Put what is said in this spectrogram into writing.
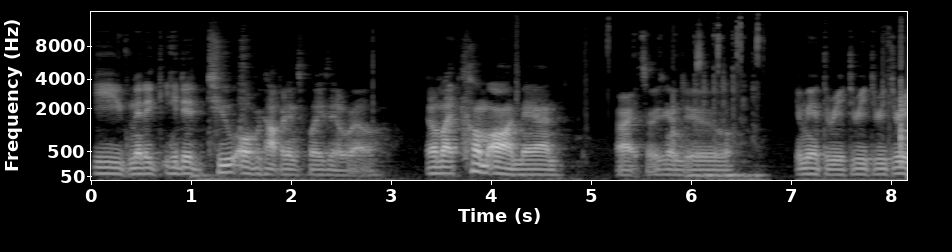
he mitig he did two overconfidence plays in a row. And I'm like, come on, man. All right, so he's gonna do, give me a three, three, three, three.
